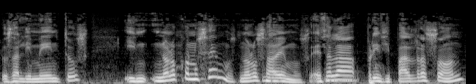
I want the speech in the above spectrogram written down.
los alimentos y no lo conocemos, no lo sabemos. Esa es la principal razón.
